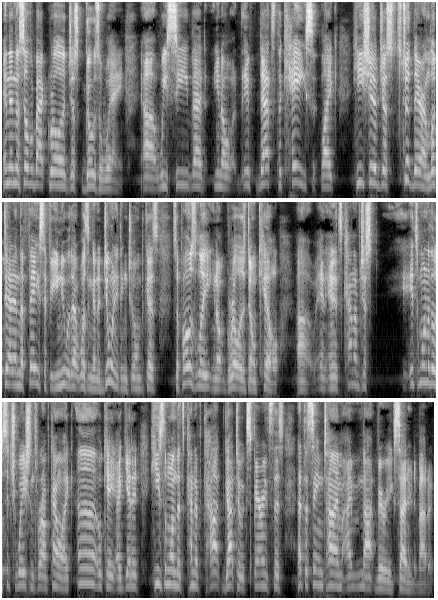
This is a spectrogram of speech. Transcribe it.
And then the silverback gorilla just goes away. Uh, we see that, you know, if that's the case, like, he should have just stood there and looked at it in the face if he knew that wasn't going to do anything to him because supposedly, you know, gorillas don't kill. Uh, and, and it's kind of just, it's one of those situations where I'm kind of like, uh, okay, I get it. He's the one that's kind of got, got to experience this. At the same time, I'm not very excited about it.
